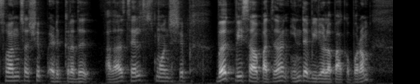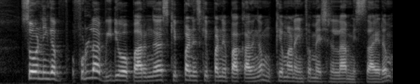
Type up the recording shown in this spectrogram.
ஸ்பான்சர்ஷிப் எடுக்கிறது? அதாவது செல்ஃப் ஸ்பான்சர்ஷிப் ஒர்க் வீசாவை பார்த்து தான் இந்த வீடியோவில் பார்க்க போகிறோம் ஸோ நீங்கள் ஃபுல்லாக வீடியோவை பாருங்கள் ஸ்கிப் பண்ணி ஸ்கிப் பண்ணி பார்க்காதுங்க. முக்கியமான இன்ஃபர்மேஷன் எல்லாம் மிஸ் ஆகிடும்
